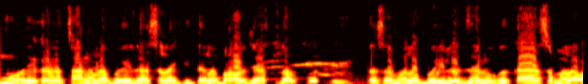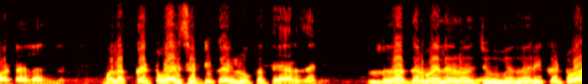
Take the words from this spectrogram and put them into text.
मग एखादा चांगला बैल असला की त्याला भाव जास्त लागतो. तसं मला बैलच झालो का काय असं मला वाटायला लागलं. मला कटवायसाठी काही लोक तयार झाले. सुधाकर भालेरावची उमेदवारी कटवा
